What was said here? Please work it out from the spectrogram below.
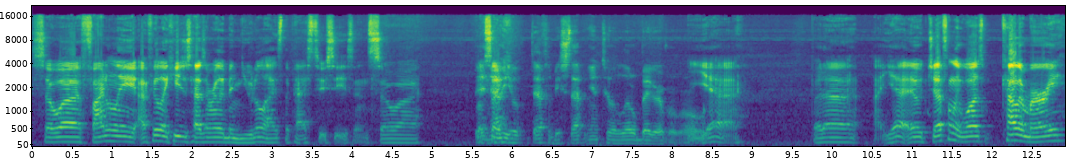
So uh, finally, I feel like he just hasn't really been utilized the past two seasons. So uh, looks now like he'll definitely be stepping into a little bigger of a role. Yeah. But uh yeah, it definitely was. Kyler Murray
